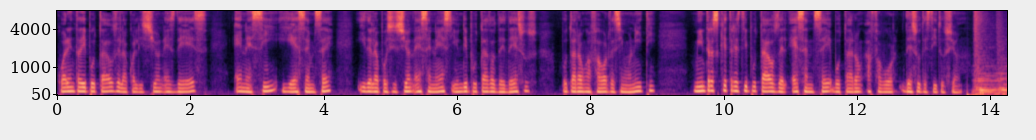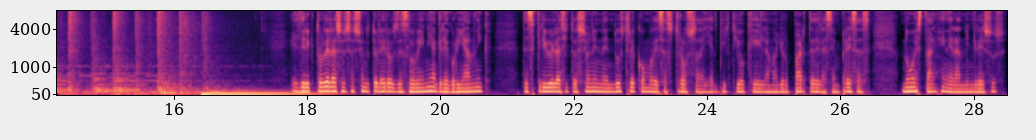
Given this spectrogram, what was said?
40 diputados de la coalición SDS, NSI y SMC y de la oposición SNS y un diputado de DESUS votaron a favor de Simoniti, mientras que tres diputados del SMC votaron a favor de su destitución. El director de la Asociación de Hoteleros de Eslovenia, Gregory Amnik, describió la situación en la industria como desastrosa y advirtió que la mayor parte de las empresas no están generando ingresos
